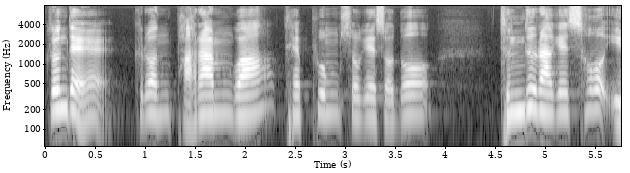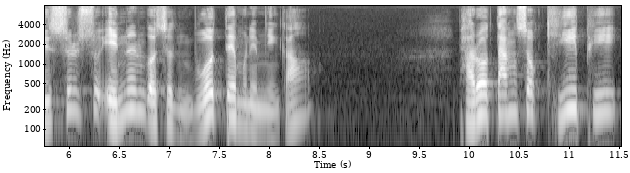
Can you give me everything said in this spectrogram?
그런데 그런 바람과 태풍 속에서도 든든하게 서 있을 수 있는 것은 무엇 때문입니까? 바로 땅속 깊이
